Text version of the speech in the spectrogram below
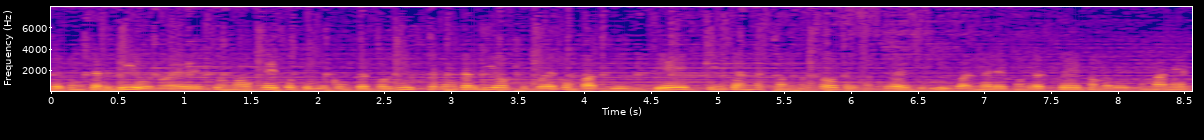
es un ser vivo, no es un objeto que yo compré por gusto, es un ser vivo que puede compartir 10, 15 años con nosotros, entonces igual merece un respeto, merece un manejo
